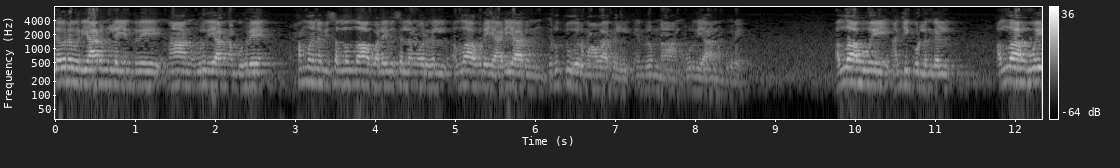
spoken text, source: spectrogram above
தவிரவர் யாரும் இல்லை என்று நான் உறுதியாக நம்புகிறேன். ஹம்மது நபி ஸல்லல்லாஹு அலைஹி அவர்கள் அல்லாஹுடைய அடியாரும் திருத்துவரும் ஆவார்கள் என்றும் நான் உறுதியாக நம்புகிறேன். அல்லாஹுவை அஞ்சிக் கொள்ளுங்கள். அல்லாஹுவை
